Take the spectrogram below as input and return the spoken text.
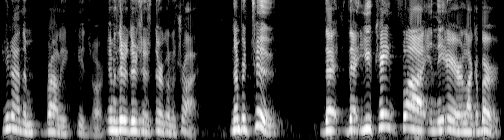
you know how them Briley kids are. I mean, they're, they're just they're going to try it. Number two, that that you can't fly in the air like a bird.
